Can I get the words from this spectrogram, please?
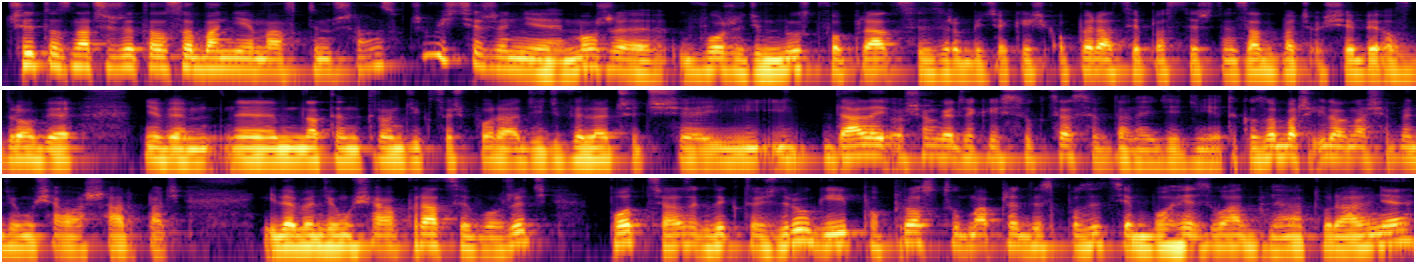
Czy to znaczy, że ta osoba nie ma w tym szans? Oczywiście, że nie. Może włożyć mnóstwo pracy, zrobić jakieś operacje plastyczne, zadbać o siebie, o zdrowie, nie wiem, na ten trądzik coś poradzić, wyleczyć się i, i dalej osiągać jakieś sukcesy w danej dziedzinie. Tylko zobacz, ile ona się będzie musiała szarpać, ile będzie musiała pracy włożyć, podczas gdy ktoś drugi po prostu ma predyspozycję, bo jest ładny naturalnie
